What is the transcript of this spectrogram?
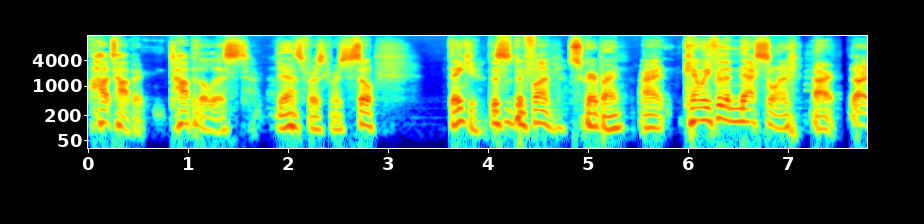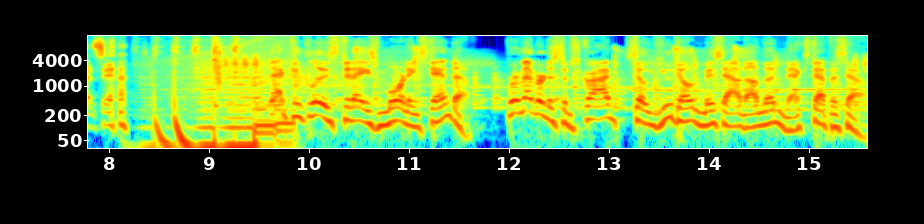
hot topic, top of the list. Yeah. As far as commercial. So, thank you. This has been fun. it's great, Brian. All right. Can't wait for the next one. All right. All right. See ya. That concludes today's morning stand up. Remember to subscribe so you don't miss out on the next episode.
